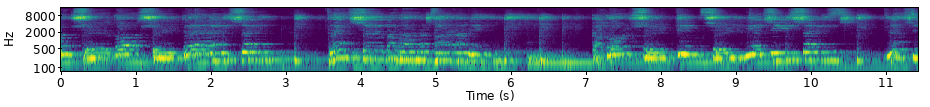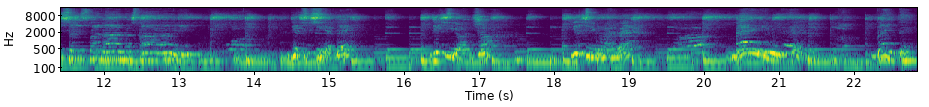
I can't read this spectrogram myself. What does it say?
Once, doce y trece. Trece bananas para mí. Catorce, quince y dieciséis. Dieciséis bananas para mí. Wow. Diecisiete, dieciocho, diecinueve, Oh, veinte. Veinte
